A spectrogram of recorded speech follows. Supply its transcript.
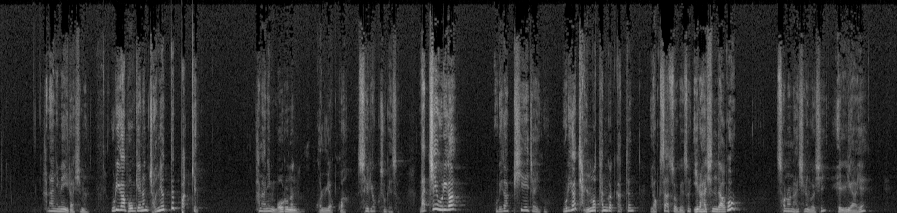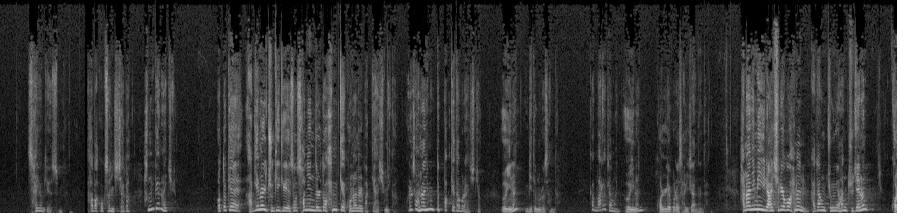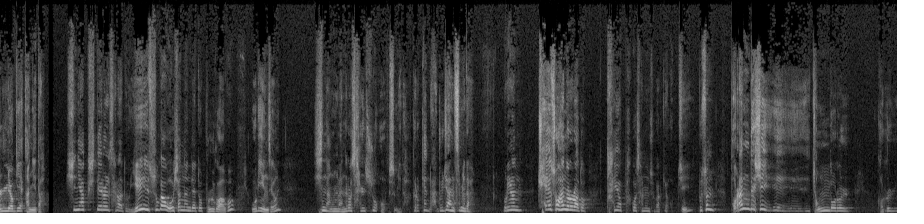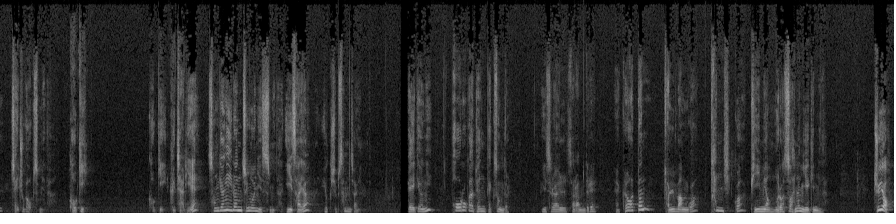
하나님의 일하심은 우리가 보기에는 전혀 뜻밖인 하나님 모르는 권력과 세력 속에서 마치 우리가 우리가 피해자이고 우리가 잘못한 것 같은 역사 속에서 일하신다고 선언하시는 것이 엘리야의 사역이었습니다. 하박국 선지자가 항변하죠. 어떻게 악인을 죽이기 위해서 선인들도 함께 고난을 받게 하십니까? 그래서 하나님은 뜻밖의 답을 하시죠. 의인은 믿음으로 산다. 그러니까 말하자면 의인은 권력으로 살지 않는다. 하나님이 일하시려고 하는 가장 중요한 주제는 권력이 아니다. 신약 시대를 살아도 예수가 오셨는데도 불구하고 우리 인생은 신앙만으로 살 수 없습니다. 그렇게 놔두지 않습니다. 우리는 최소한으로라도 타협하고 사는 수밖에 없지. 무슨 보란 듯이 정도를 걸을 재주가 없습니다. 거기 거기 그 자리에 성경에 이런 증언이 있습니다. 이사야 63장입니다. 배경이 포로가 된 백성들, 이스라엘 사람들의 그 어떤 절망과 탄식과 비명으로서 하는 얘기입니다. 주여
